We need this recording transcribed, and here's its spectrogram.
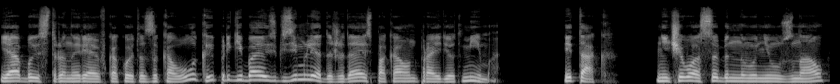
Я быстро ныряю в какой-то закоулок и пригибаюсь к земле, дожидаясь, пока он пройдет мимо. Итак, ничего особенного не узнал,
